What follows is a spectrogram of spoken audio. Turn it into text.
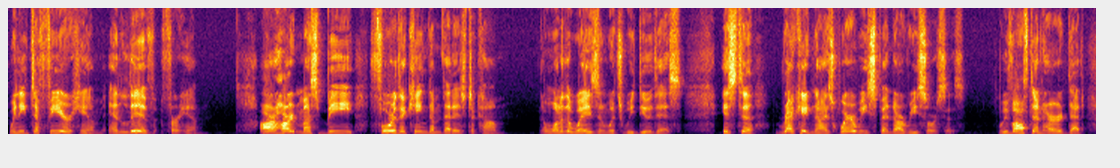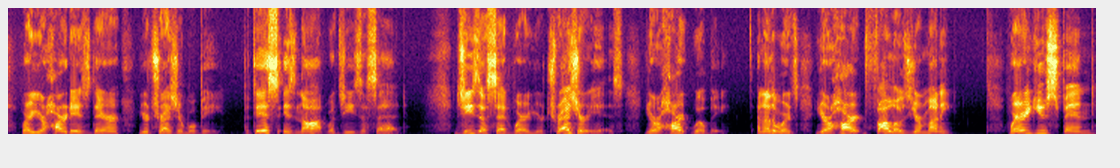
We need to fear Him and live for Him. Our heart must be for the kingdom that is to come. And one of the ways in which we do this is to recognize where we spend our resources. We've often heard that where your heart is, there your treasure will be. But this is not what Jesus said. Jesus said, Where your treasure is, your heart will be. In other words, your heart follows your money. Where you spend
